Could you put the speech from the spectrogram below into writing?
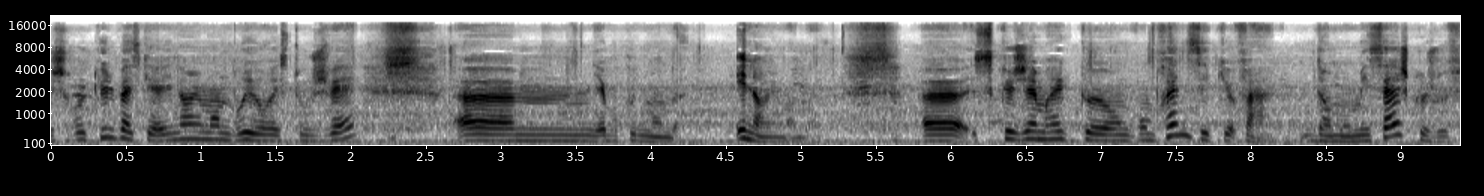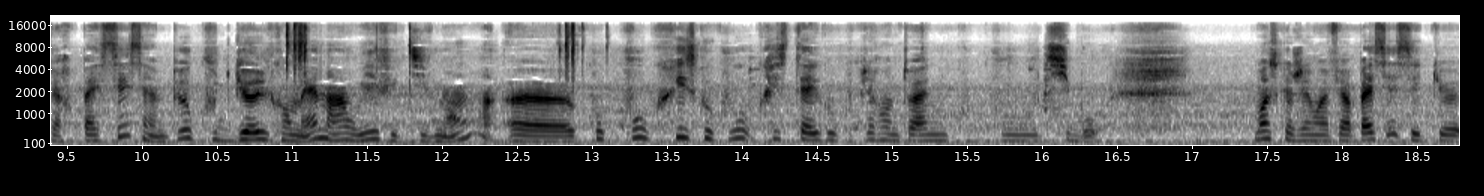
je recule parce qu'il y a énormément de bruit au resto où je vais. Euh, il y a beaucoup de monde, énormément de monde. Euh, ce que j'aimerais qu'on comprenne, c'est que, enfin, dans mon message que je veux faire passer, c'est un peu coup de gueule quand même, hein, oui, effectivement. Euh, coucou Chris, coucou Christelle, coucou Pierre-Antoine, coucou Thibault. Moi, ce que j'aimerais faire passer, c'est que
